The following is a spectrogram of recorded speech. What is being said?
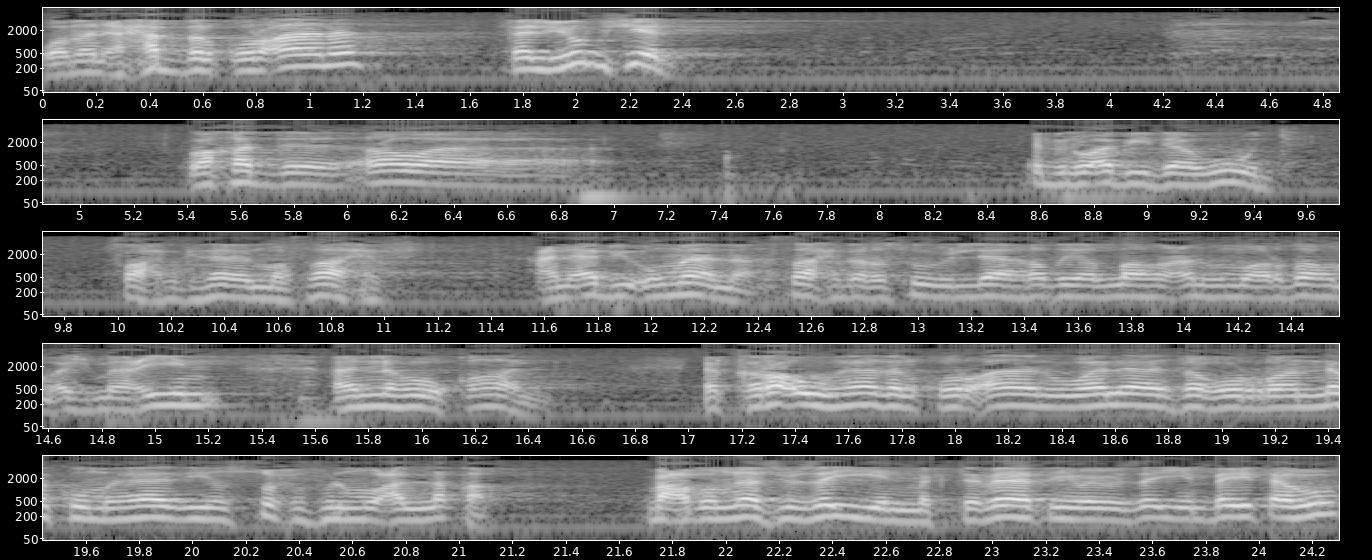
ومن أحب القرآن فليبشر. وقد روى ابن أبي داود صاحب كتاب المصاحف عن أبي أمامة صاحب رسول الله رضي الله عنهم وأرضاهم أجمعين أنه قال اقرأوا هذا القرآن ولا تغرنكم هذه الصحف المعلقة بعض الناس يزين مكتباته ويزين بيته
